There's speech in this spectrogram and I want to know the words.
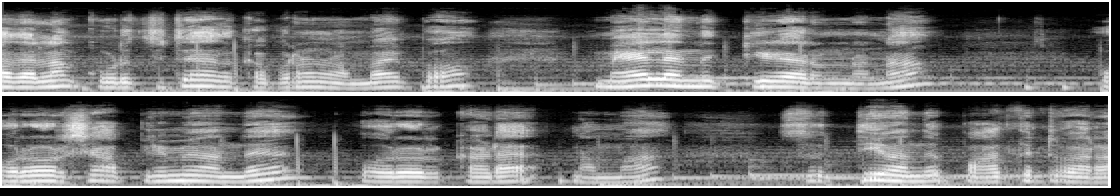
அதெல்லாம் குடிச்சிட்டு அதுக்கப்புறம் நம்ம இப்போ மேலேருந்து கீழே இறங்கணும்னா ஒரு ஒரு ஷாப்லேயுமே வந்து ஒரு ஒரு கடை நம்ம சுற்றி வந்து பார்த்துட்டு வர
